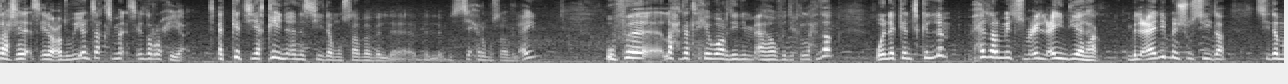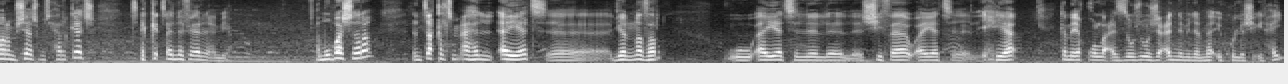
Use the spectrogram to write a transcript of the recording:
طرحت على أسئلة عضوية انتقلت من الأسئلة الروحية. تأكدت يقينا أن السيدة مصابة بالسحر ومصابة بالعين. وفي لحظة الحوار ديالي معها وفي ديك اللحظة وأنا كنتكلم بحال رميت صبعي العين ديالها. بالعاني باش نشوف السيده السيده ما رمشاتش ما تحركاتش. تأكدت أن فعلا عمياء. مباشرة انتقلت معها الايات آه، ديال النظر وآيات الشفاء وآيات الإحياء. كما يقول الله عز وجل وجعلنا من الماء كل شيء حي.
